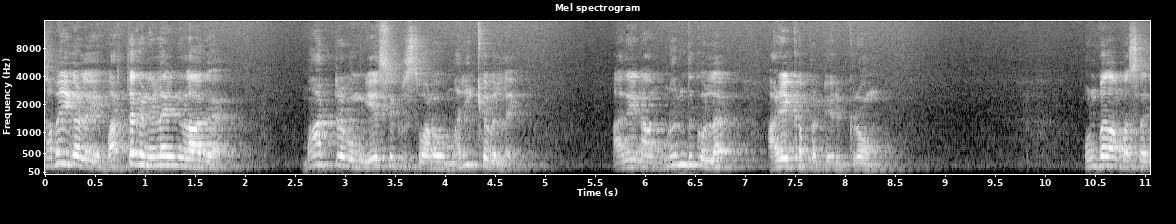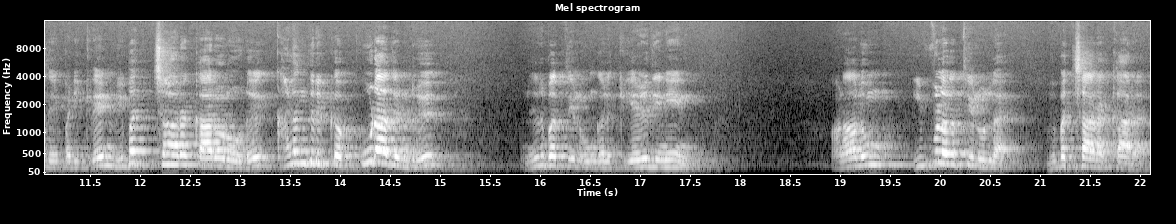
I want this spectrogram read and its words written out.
சபைகளை வர்த்தக நிலையங்களாக மாற்றவும் இயேசு கிறிஸ்துவானவும் மறிக்கவில்லை. அதை நாம் உணர்ந்து கொள்ள அழைக்கப்பட்டு இருக்கிறோம் ஒன்பதாம் வசனத்தை படிக்கிறேன். விபச்சாரக்காரரோடு கலந்திருக்க கூடாது என்று நிருபத்தில் உங்களுக்கு எழுதினேன். ஆனாலும் இவ்வுலகத்தில் உள்ள விபச்சாரக்காரர்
